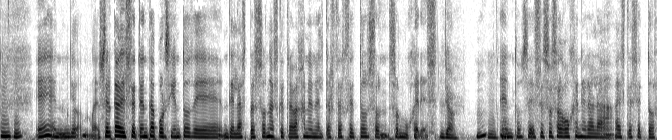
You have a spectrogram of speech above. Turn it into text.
¿eh? En- yo- cerca del 70% de, de las personas que trabajan en el tercer sector son, son mujeres. Ya. ¿m? Ujú. Entonces, eso es algo general a, a este sector.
